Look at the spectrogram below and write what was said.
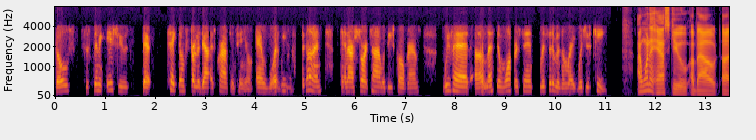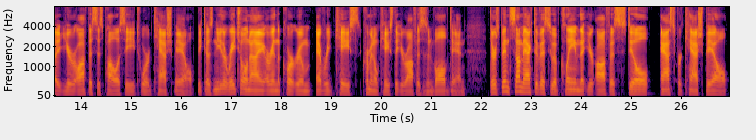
those systemic issues that take them further down this crime continuum. And what we've done in our short time with these programs, we've had uh, less than 1% recidivism rate, which is key. I want to ask you about uh, your office's policy toward cash bail because neither Rachel and I are in the courtroom every case, criminal case that your office is involved in. There's been some activists who have claimed that your office still asks for cash bail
